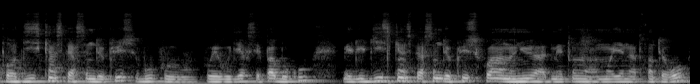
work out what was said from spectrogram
pour 10-15 personnes de plus. Vous, pouvez vous dire que c'est pas beaucoup, mais du 10-15 personnes de plus fois un menu, admettons, en moyenne à 30 euros,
